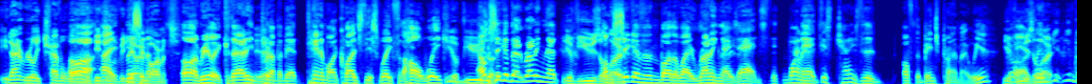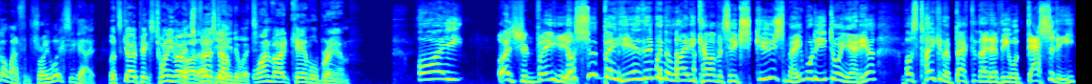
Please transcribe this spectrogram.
You don't really travel well in digital hey, video listen, environments. Oh, really? Because they only Yeah. put up about 10 of my quotes this week for the whole week. Your views I'm are- sick of that running that. Your views are I'm low. sick of them, by the way, running those ads. That one ad, just change the off the bench promo, will you? Your God, views are low. you- You've got one from three weeks ago. Let's go. Picks twenty votes. Righto, First get up, into it. one vote. Campbell Brown. I I should be here. I should be here. Then when the lady come up and said, "Excuse me, what are you doing out here?" I was taken aback that they'd have the audacity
